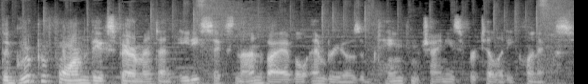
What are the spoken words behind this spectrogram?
The group performed the experiment on 86 non-viable embryos obtained from Chinese fertility clinics.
